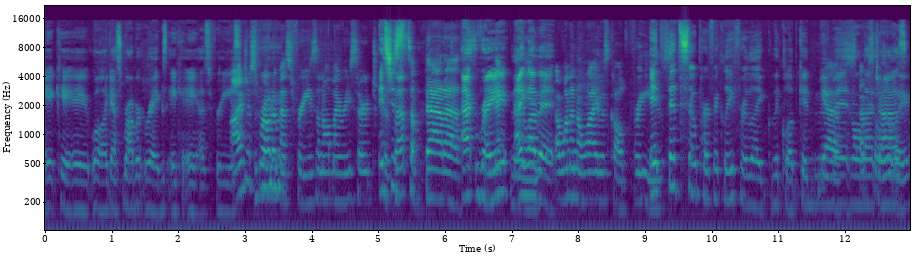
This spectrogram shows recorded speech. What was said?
aka, well, I guess Robert Riggs, aka as Freeze. I just wrote him as Freeze in all my research It's just- that's a badass Uh, right? I love it. I want to know why he was called Freeze. It fits so perfectly for like the club kid movement yes, and all that jazz.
